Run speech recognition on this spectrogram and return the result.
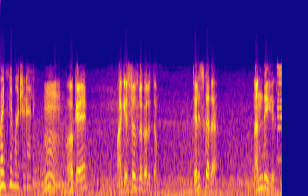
వెంటనే మాట్లాడాలి. ఓకే. మా గెస్ట్ హౌస్లో కలుద్దాం. తెలుసు కదా నంది హిల్స్.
